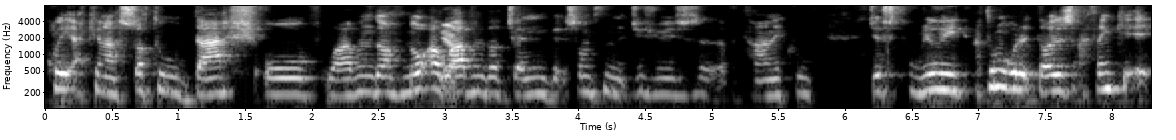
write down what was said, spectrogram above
quite a kind of subtle dash of lavender, not a yeah. lavender gin, but something that just uses a botanical. Just really, I don't know what it does. I think it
